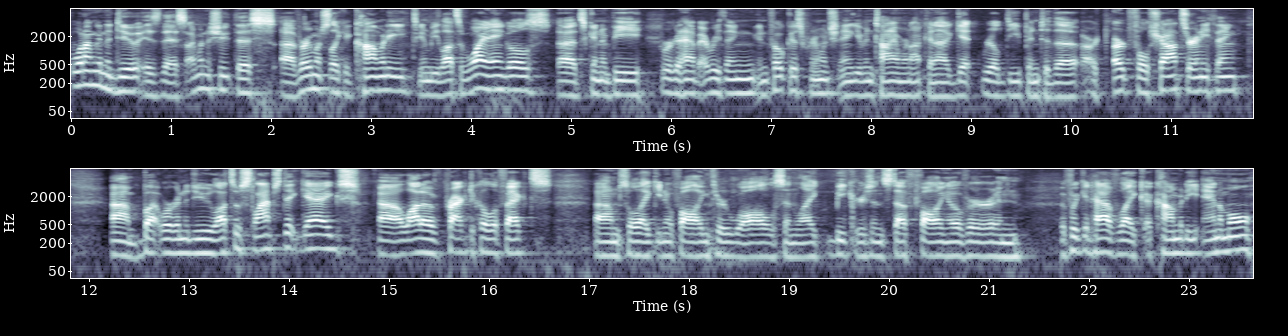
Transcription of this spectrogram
What I'm going to do is this. I'm going to shoot this uh, very much like a comedy. It's going to be lots of wide angles. Uh, it's going to be we're going to have everything in focus pretty much at any given time. We're not going to get real deep into the art, artful shots or anything. Um, but we're going to do lots of slapstick gags, uh, a lot of practical effects. Um, so like you know falling through walls and like beakers and stuff falling over and if we could have like a comedy animal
